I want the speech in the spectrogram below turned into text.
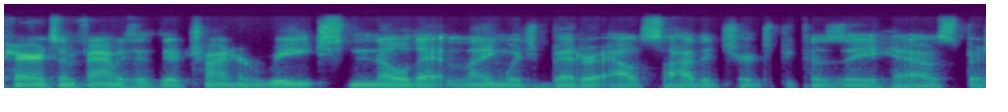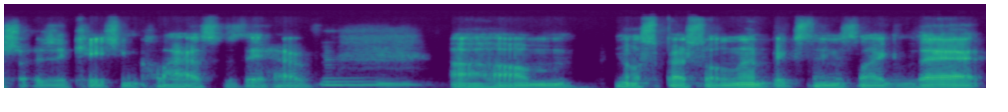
parents and families that they're trying to reach know that language better outside the church because they have special education classes they have mm-hmm. um, you know special olympics things like that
